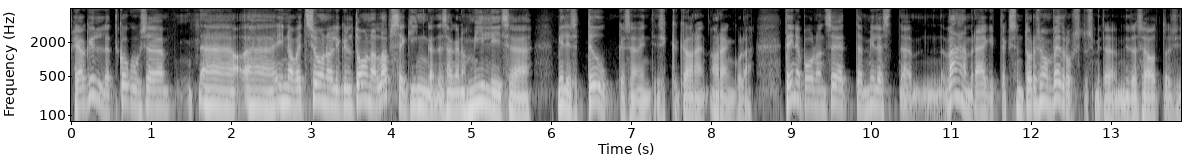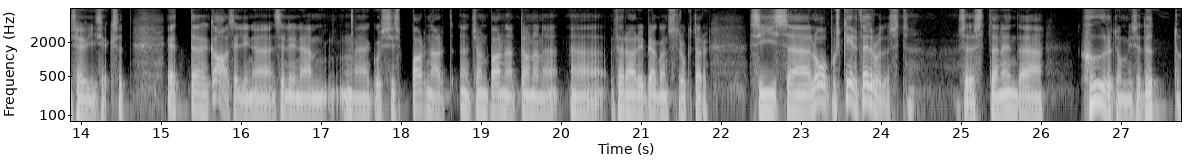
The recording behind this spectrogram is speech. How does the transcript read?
hea küll, et kogu see äh, äh, innovatsioon oli küll toona lapsekingades, aga noh, millise, millise tõuke see andis ikkagi aren-, arengule. teine pool on see, et millest äh, vähem räägitakse, on torsioonvedrustus, mida, mida see auto siis hävis, eks, et et äh, ka selline, selline, kus siis Barnard, John Barnard, toonane äh, Ferrari peakonstruktor, siis äh, loobus keerdvedrudest, sest nende hõõrdumise tõttu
